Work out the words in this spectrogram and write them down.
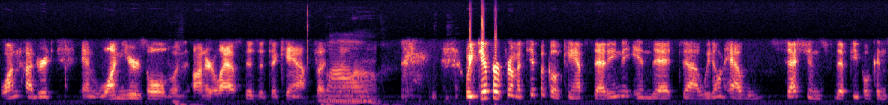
101 years old when on her last visit to camp. But, Wow. Uh, we differ from a typical camp setting in that uh, we don't have sessions that people can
